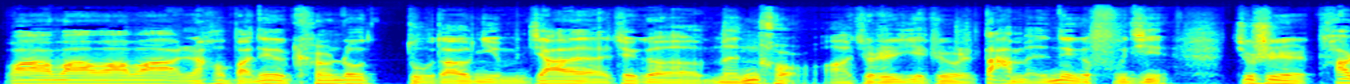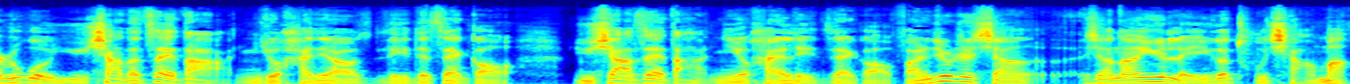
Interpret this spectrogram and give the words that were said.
挖挖挖挖，然后把那个坑都堵到你们家的这个门口啊，就是也就是大门那个附近。就是它如果雨下的再大，你就还得要垒的再高；雨下再大，你就还垒再高。反正就是相相当于垒一个土墙嘛，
